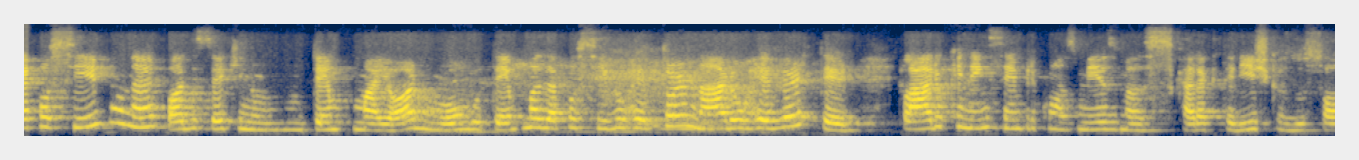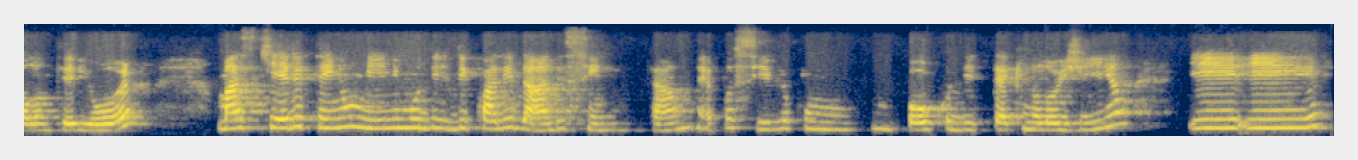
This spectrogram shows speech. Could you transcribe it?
é possível, né? Pode ser que num tempo maior, num longo tempo, mas é possível retornar ou reverter. Claro que nem sempre com as mesmas características do solo anterior, mas que ele tem um mínimo de, de qualidade, sim, tá? É possível com um pouco de tecnologia e, e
